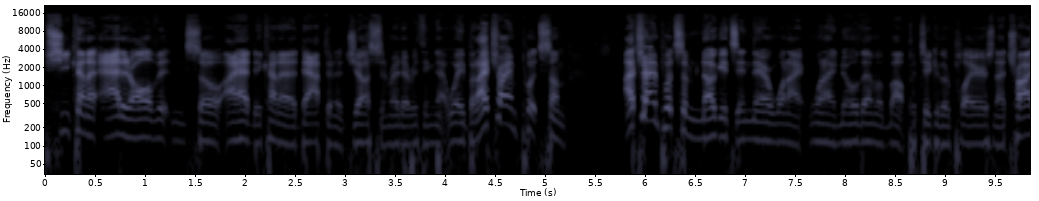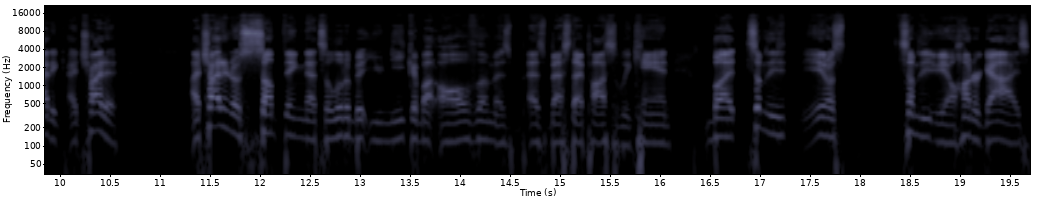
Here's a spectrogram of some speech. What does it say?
she kind of added all of it, and so I had to kind of adapt and adjust and write everything that way. But I try and put some, I try and put some nuggets in there when I when I know them about particular players, and I try to I try to I try to know something that's a little bit unique about all of them as as best I possibly can. But some of these, you know, some of the you know hundred guys.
